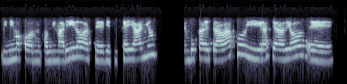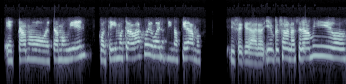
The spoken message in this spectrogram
vinimos con, con mi marido hace 16 años en busca de trabajo y gracias a Dios eh, estamos estamos bien, conseguimos trabajo y bueno, y nos quedamos. Y se quedaron. Y empezaron a ser Sí. amigos,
